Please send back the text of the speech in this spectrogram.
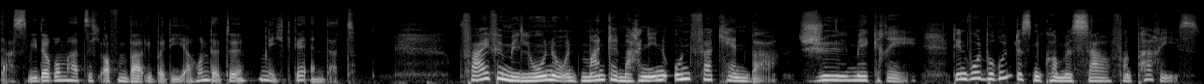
Das wiederum hat sich offenbar über die Jahrhunderte nicht geändert. Pfeife, Melone und Mantel machen ihn unverkennbar. Jules Maigret, den wohl berühmtesten Kommissar von Paris.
